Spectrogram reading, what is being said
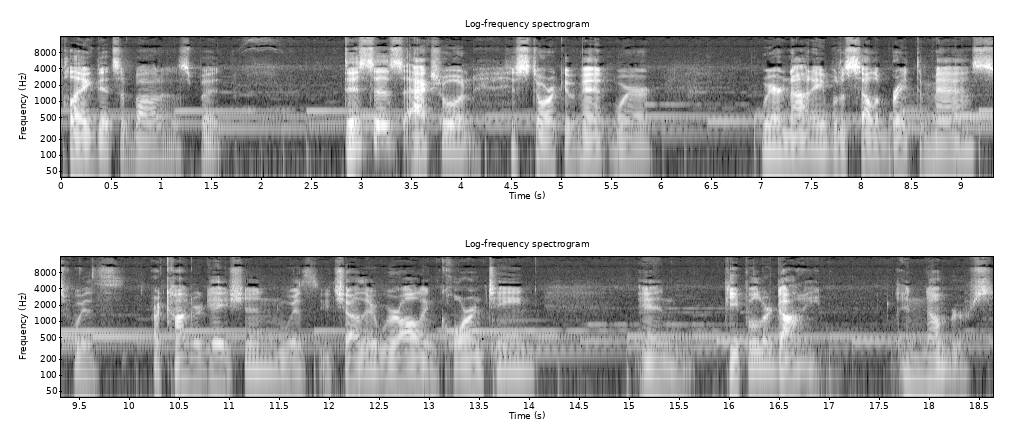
plague that's about us, but this is actual historic event where we're not able to celebrate the mass with our congregation, with each other. We're all in quarantine and people are dying in numbers.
